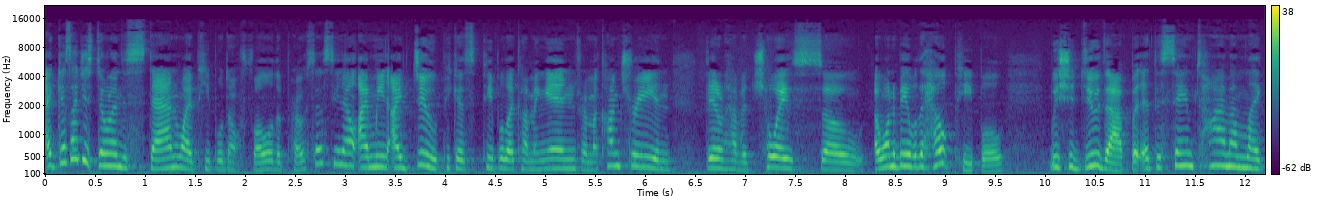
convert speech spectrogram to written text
I guess I just don't understand why people don't follow the process, you know? I mean, I do because people are coming in from a country and they don't have a choice. So, I want to be able to help people. We should do that. But at the same time, I'm like,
